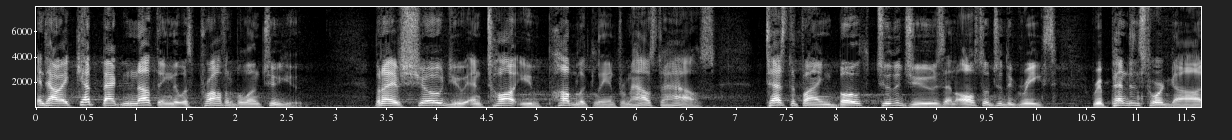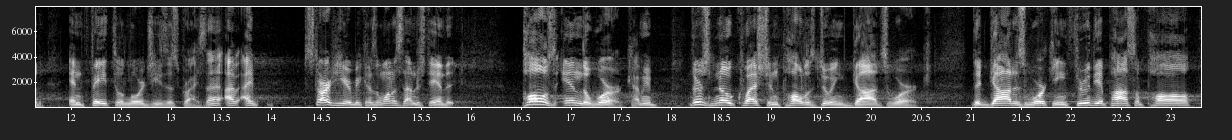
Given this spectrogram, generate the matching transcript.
and how I kept back nothing that was profitable unto you. But I have showed you and taught you publicly and from house to house, testifying both to the Jews and also to the Greeks repentance toward God and faith to the Lord Jesus Christ. I, I start here because I want us to understand that Paul's in the work. I mean, there's no question Paul is doing God's work, that God is working through the Apostle Paul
